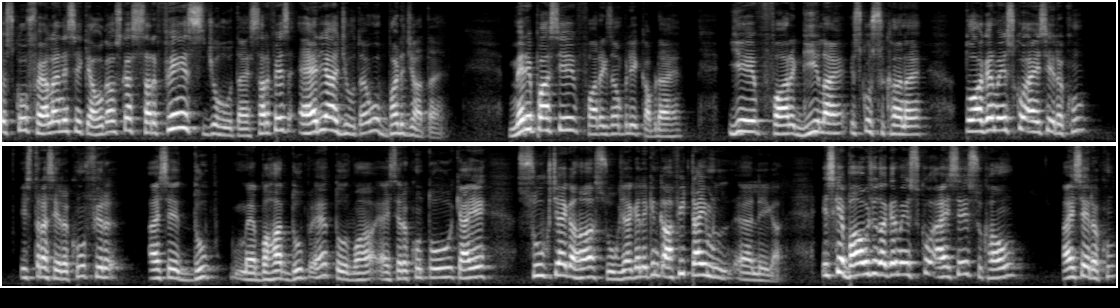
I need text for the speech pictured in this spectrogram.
इसको फैलाने से क्या होगा? उसका सरफेस जो होता है सरफेस एरिया जो होता है, वो बढ़ जाता है। मेरे पास ये फॉर एग्जांपल ये कपड़ा है। ये फॉर गीला है, इसको सुखाना है। तो अगर मैं इसको ऐसे रखूँ, इस तरह से रखूँ, फिर ऐसे धूप, में बाहर धूप है तो वहाँ ऐसे रखूँ तो क्या ये सूख जाएगा? हाँ सूख जाएगा, लेकिन काफ़ी टाइम लेगा। इसके बावजूद अगर मैं इसको ऐसे सुखाऊँ, ऐसे रखूँ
